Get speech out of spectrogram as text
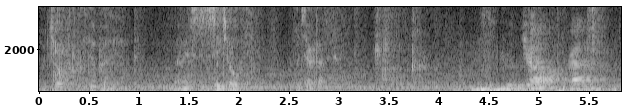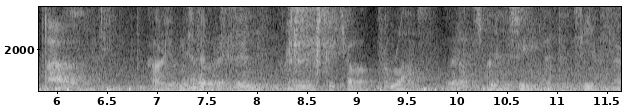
Mucho gusto, señor presidente. Nice to see Mucho you. gusto. Muchas gracias. Mr. Kuchal from Laos. How are you, Hello. Mr. President? My name is Kichao from Laos. Well, it's good to see you. Glad to see you, sir.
